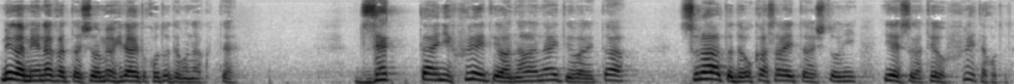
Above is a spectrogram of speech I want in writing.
目が見えなかった人の目を開いたことでもなくて絶対に触れてはならないと言われたスラートで侵された人にイエスが手を触れたことです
